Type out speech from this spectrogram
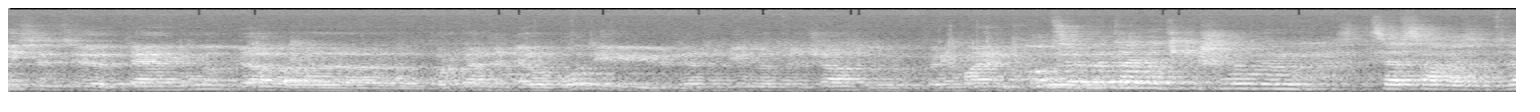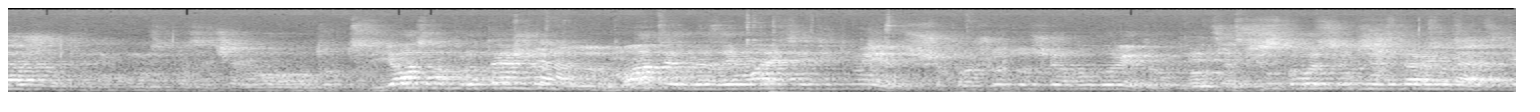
місяць терміну для е, проведення роботи і вже тоді на той час приймаємо. Ну, це питання тільки, що ми будемо це саме затверджувати на якомусь позачерговому. Тут ясно про те, що Да. мати не займається дітьми. Що про що тут ще говорити? Про Дивіться, зі суд не 180 прийметься,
